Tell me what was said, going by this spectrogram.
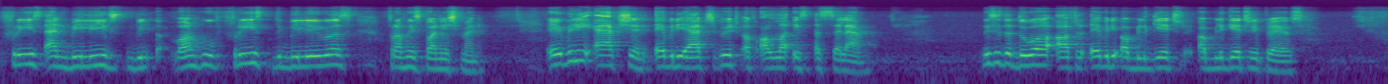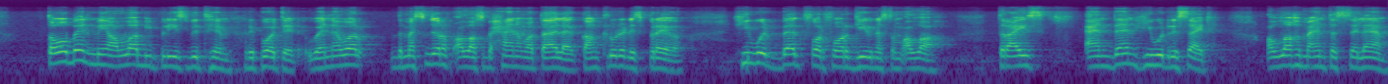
frees and believes, one who frees the believers from his punishment. Every action, every attribute of Allah is as-salam. This is the dua after every obligatory, obligatory prayers. Tawban, may Allah be pleased with him, reported, whenever the Messenger of Allah subhanahu wa ta'ala concluded his prayer, he would beg for forgiveness from Allah thrice and then he would recite, Allahumma anta salam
